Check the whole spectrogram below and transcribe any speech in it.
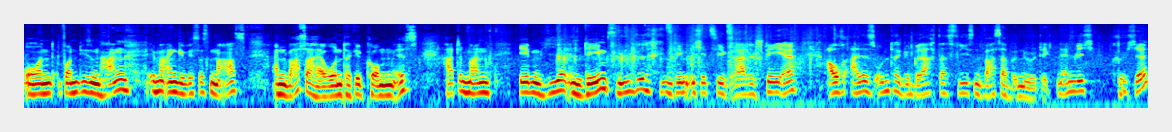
Und von diesem Hang immer ein gewisses Maß an Wasser heruntergekommen ist, hatte man eben hier in dem Flügel, in dem ich jetzt hier gerade stehe, auch alles untergebracht, das fließend Wasser benötigt. Nämlich Küche,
